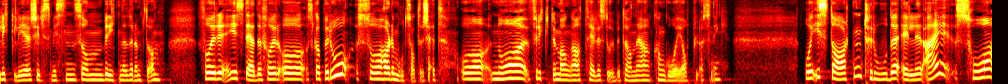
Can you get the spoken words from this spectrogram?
lykkelige skilsmissen som britene drømte om. For i stedet for å skape ro, så har det motsatte skjedd. Og nå frykter mange at hele Storbritannia kan gå i oppløsning. Og i starten, tro det eller ei, så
